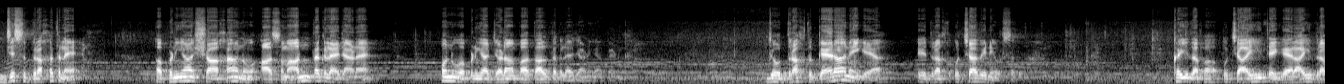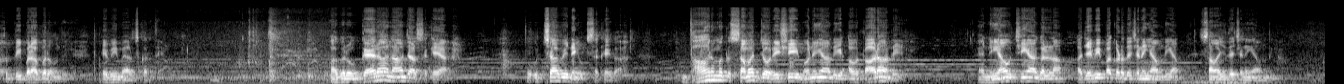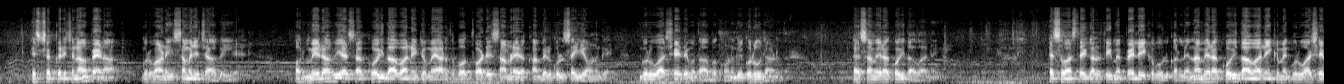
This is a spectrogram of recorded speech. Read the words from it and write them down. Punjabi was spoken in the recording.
ਜਿਸ ਦਰਖਤ ਨੇ ਆਪਣੀਆਂ ਸ਼ਾਖਾਂ ਨੂੰ ਆਸਮਾਨ ਤੱਕ ਲੈ ਜਾਣਾ ਹੈ, ਉਹਨੂੰ ਆਪਣੀਆਂ ਜੜਾਂ ਪਾਤਾਲ ਤੱਕ ਲੈ ਜਾਣੀਆਂ ਪੈਣਗੀਆਂ। ਜੋ ਦਰਖਤ ਗਹਿਰਾ ਨਹੀਂ ਗਿਆ, ਇਹ ਦਰਖਤ ਉੱਚਾ ਵੀ ਨਹੀਂ ਉੱਠ ਸਕਦਾ। ਕਈ ਦਫਾ ਉਚਾਈ ਤੇ ਗਹਿਰਾਈ ਦਰਖਤ ਦੀ ਬਰਾਬਰ ਹੁੰਦੀ ਹੈ, ਇਹ ਵੀ ਮੈਂ ਅਰਜ਼ ਕਰਦੇ ਹਾਂ। ਅਗਰ ਉਹ ਗਹਿਰਾ ਨਾ ਜਾ ਸਕਿਆ, ਤਾਂ ਉੱਚਾ ਵੀ ਨਹੀਂ ਉੱਠ ਸਕੇਗਾ। ਧਾਰਮਿਕ ਸਮਝ ਜੋ ਰਿਸ਼ੀ ਮੁਨੀਆਂ ਦੀ ਅਵਤਾਰਾਂ ਦੀ, ਇੰਨੀਆਂ ਉੱਚੀਆਂ ਗੱਲਾਂ ਅਜੇ ਵੀ ਪਕੜ ਦੇ ਚ ਨਹੀਂ ਆਉਂਦੀਆਂ, ਸਮਝ ਦੇ ਚ ਨਹੀਂ ਆਉਂਦੀਆਂ। ਇਸ ਚੱਕਰ 'ਚ ਨਾ ਪੈਣਾ, ਗੁਰਬਾਣੀ ਸਮਝ ਚ ਆ ਗਈ ਹੈ। ਔਰ ਮੇਰਾ ਵੀ ਐਸਾ ਕੋਈ ਦਾਵਾ ਨਹੀਂ ਜੋ ਮੈਂ ਅਰਥ ਬਹੁਤ ਤੁਹਾਡੇ ਸਾਹਮਣੇ ਰੱਖਾਂ, ਬਿਲਕੁਲ ਸਹੀ ਆਉਣਗੇ। ਗੁਰੂ ਆਸ਼ੇ ਦੇ ਮੁਤਾਬਕ ਹੋਣਗੇ, ਗੁਰੂ ਜਾਣਦਾ ਐਸਾ ਮੇਰਾ ਕੋਈ ਦਾਵਾ ਨਹੀਂ। ਇਸ ਵਾਸਤੇ ਗਲਤੀ ਮੈਂ ਪਹਿਲੇ ਹੀ ਕਬੂਲ ਕਰ ਲੈਣਾ ਮੇਰਾ ਕੋਈ ਦਾਵਾ ਨਹੀਂ ਕਿ ਮੈਂ ਗੁਰੂ ਆਸ਼ੇ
